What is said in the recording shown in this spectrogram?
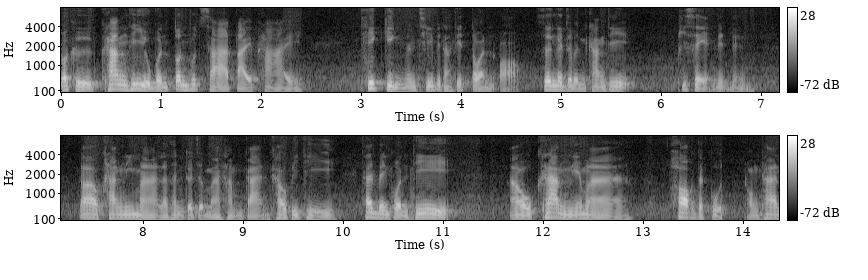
ก็คือครั่งที่อยู่บนต้นพุทราตายพราย ที่กิ่งมันชี้ไปทางทิศตะวันออก ซึ่งก็จะเป็นครั้งที่พิเศษนิดหนึ่งก็เอาครั้งนี้มาแล้วท่านก็จะมาทำการเข้าพิธี ท่านเป็นคนที่เอาครั้งนี้มาพอกตะกรุดของท่าน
